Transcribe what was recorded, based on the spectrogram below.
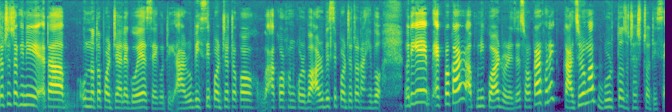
যথেষ্টখিনি এটা উন্নত পৰ্যায়লৈ গৈ আছে। গতিকে আৰু বেছি পৰ্যটকক আকৰ্ষণ কৰিব আৰু বেছি পৰ্যটন আহিব। গতিকে এক প্ৰকাৰ আপুনি কোৱাৰ দৰে যে চৰকাৰখনে কাজিৰঙাক গুৰুত্ব যথেষ্ট দিছে।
